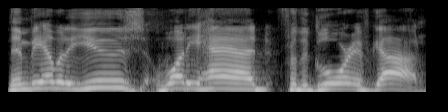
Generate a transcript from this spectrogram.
than be able to use what he had for the glory of God.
